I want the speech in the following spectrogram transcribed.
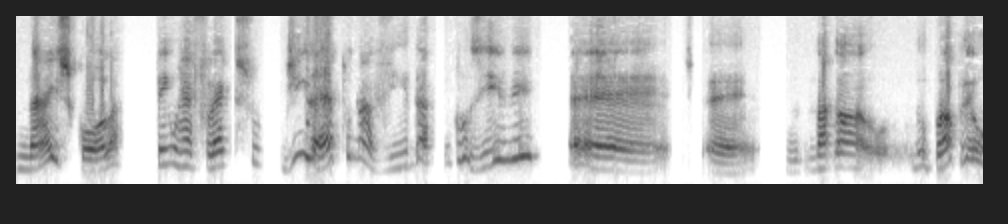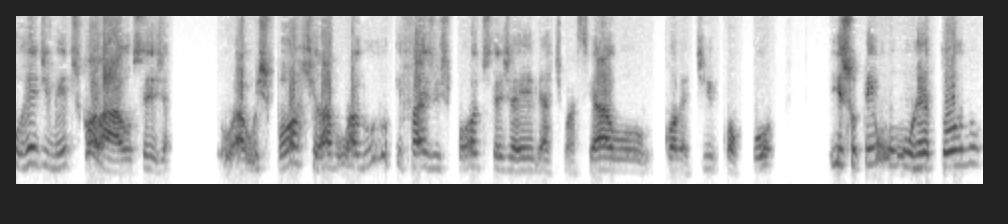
na escola tem um reflexo direto na vida, inclusive é, é, na, na, no próprio rendimento escolar, ou seja, o, o, esporte lá, o aluno que faz o esporte, seja ele arte marcial ou coletivo, qual for, isso tem um, um retorno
